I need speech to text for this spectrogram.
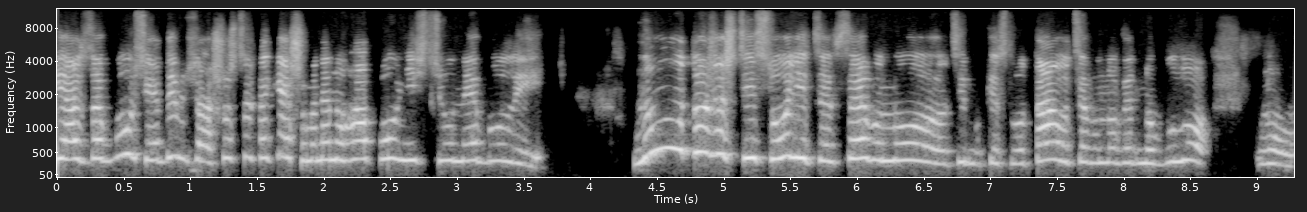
я забувся, я дивлюся, а що це таке, що мене нога повністю не болить. Ну, теж ж ці солі, це все воно, ці кислота, оце воно видно було. Ну,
